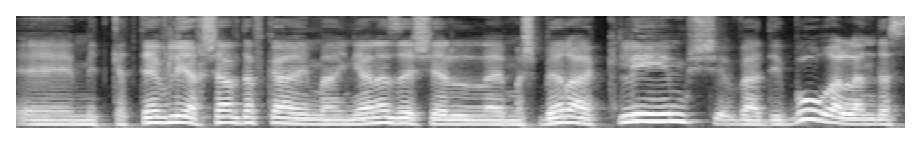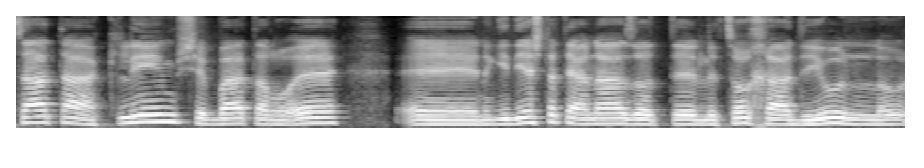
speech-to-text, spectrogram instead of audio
אה, מתכתב לי עכשיו דווקא עם העניין הזה של אה, משבר האקלים ש, והדיבור על הנדסת האקלים, שבה אתה רואה, אה, נגיד, יש את הטענה הזאת אה, לצורך הדיון לא,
